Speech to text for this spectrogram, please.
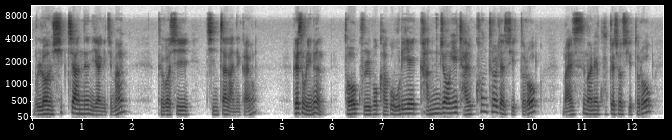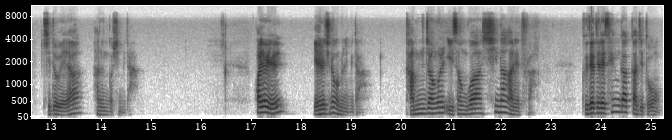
물론 쉽지 않는 이야기지만 그것이 진짜가 아닐까요? 그래서 우리는 더욱 굴복하고 우리의 감정이 잘 컨트롤 될 수 있도록 말씀 안에 굳게 설 수 있도록 기도해야 하는 것입니다. 화요일 예를 지는 권면입니다. 감정을 이성과 신앙 아래 두라. 그대들의 생각까지도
